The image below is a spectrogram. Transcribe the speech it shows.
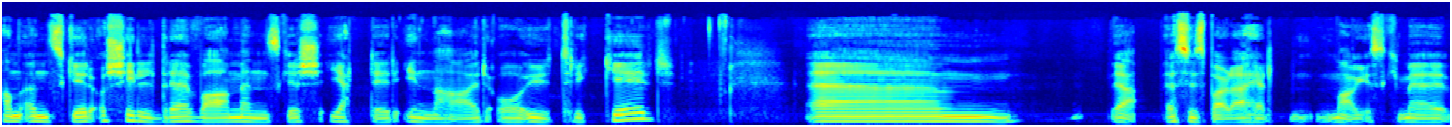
Han ønsker å skildre hva menneskers hjerter innehar og uttrykker. Uh, ja, jeg syns bare det er helt magisk med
